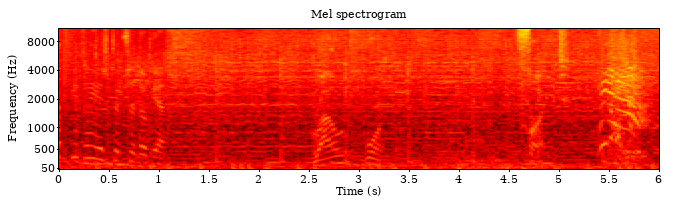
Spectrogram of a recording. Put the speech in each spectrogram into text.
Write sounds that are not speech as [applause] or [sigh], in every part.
Załatwię to jeszcze przed obiadem. Round one. Fight. KO.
